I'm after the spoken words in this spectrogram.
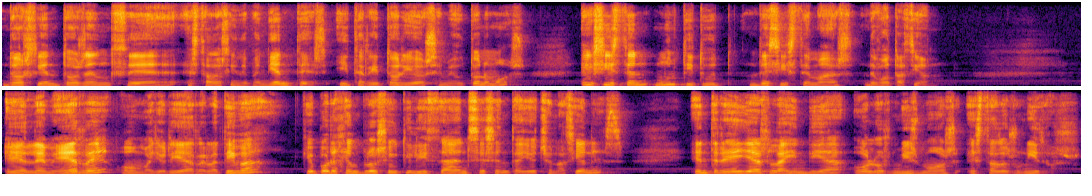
211 estados independientes y territorios semiautónomos, existen multitud de sistemas de votación. El MR o mayoría relativa, que por ejemplo se utiliza en 68 naciones, entre ellas la India o los mismos Estados Unidos.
